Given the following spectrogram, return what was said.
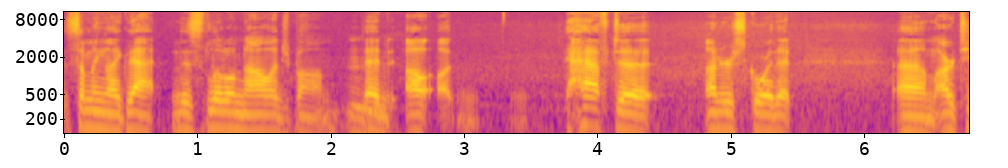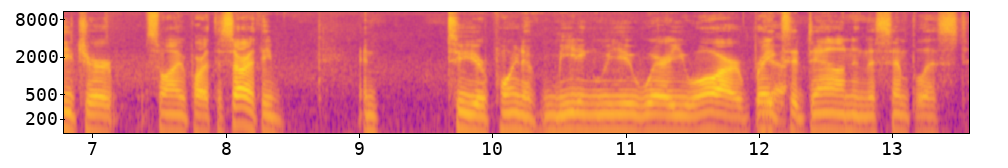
something like that, this little knowledge bomb mm-hmm. that I'll uh, have to underscore that um, our teacher, Swami Parthasarathy, and to your point of meeting you where you are, breaks yeah. it down in the simplest,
